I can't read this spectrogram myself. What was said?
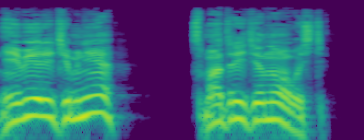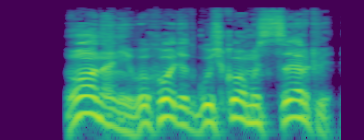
Не верите мне? Смотрите новости. Вон они выходят гуськом из церкви,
